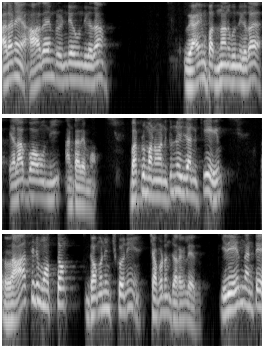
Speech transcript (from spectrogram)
అలానే ఆదాయం రెండే ఉంది కదా వ్యాయం పద్నాలుగు ఉంది కదా ఎలా బాగుంది అంటారేమో. బట్ మనం అనుకునే దానికి రాశిని మొత్తం గమనించుకొని చెప్పడం జరగలేదు. ఇది ఏంటంటే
